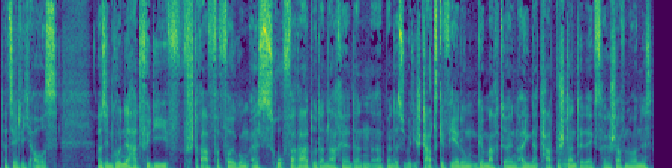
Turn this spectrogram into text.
tatsächlich aus. Also im Grunde hat für die Strafverfolgung als Hochverrat oder nachher dann hat man das über die Staatsgefährdung gemacht, ein eigener Tatbestand, der extra geschaffen worden ist,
